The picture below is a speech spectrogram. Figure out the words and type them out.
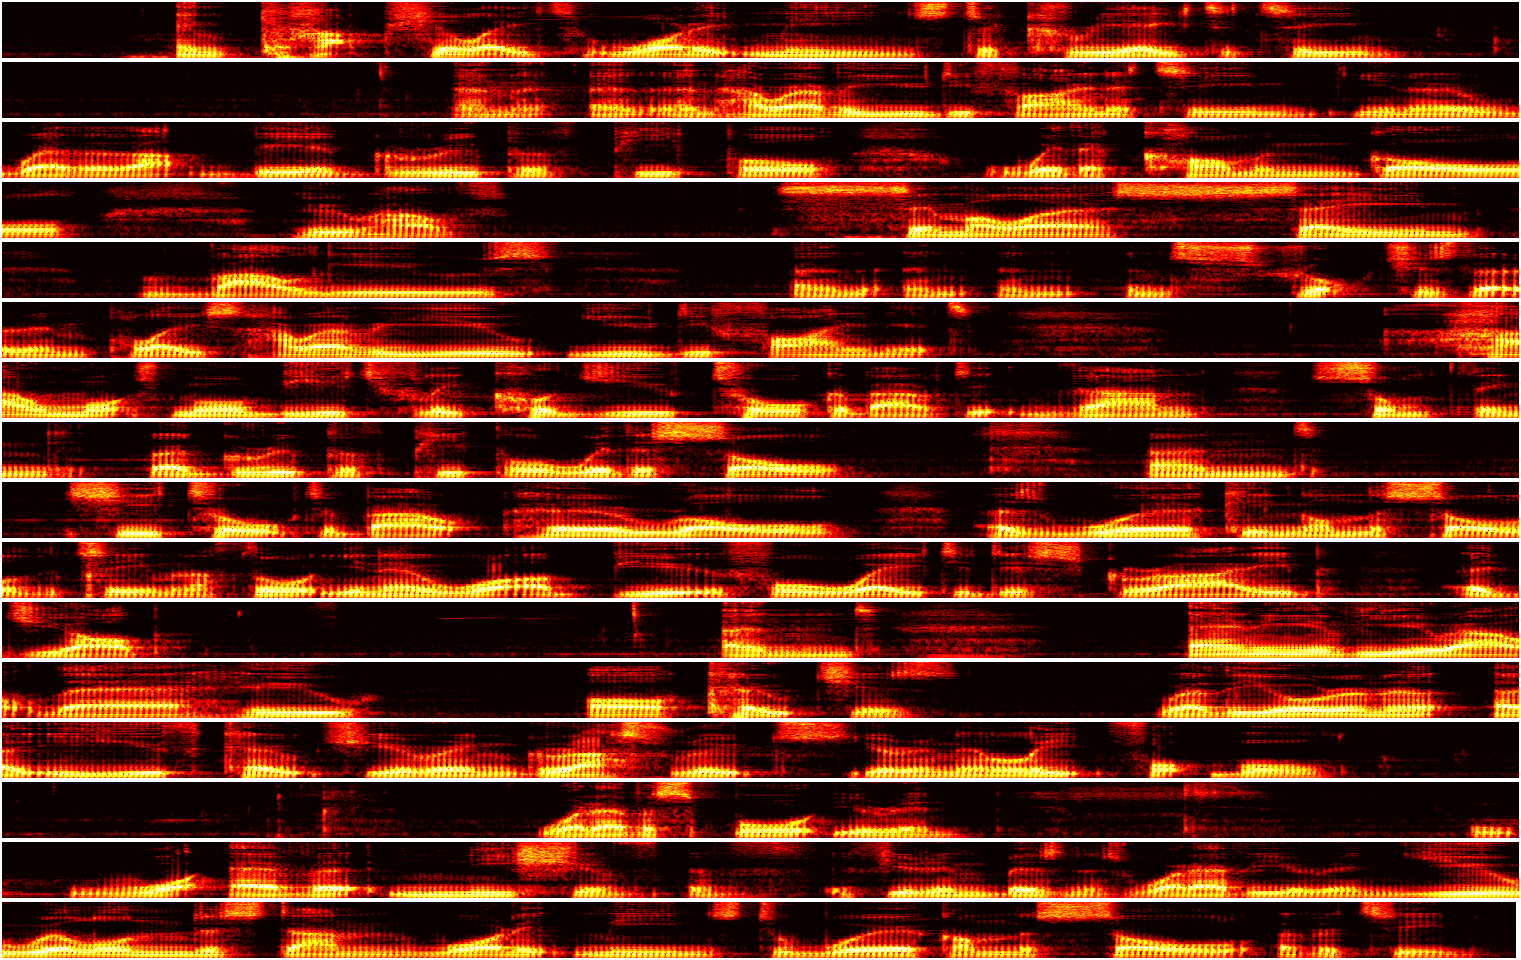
encapsulate what it means to create a team and, and, and however you define a team, you know, whether that be a group of people with a common goal who have similar, same values, and, and, and, and structures that are in place, however you, you define it, how much more beautifully could you talk about it than something, a group of people with a soul? And she talked about her role as working on the soul of the team. And I thought, you know, what a beautiful way to describe a job. And any of you out there who are coaches, whether you're in a, a youth coach, you're in grassroots, you're in elite football, whatever sport you're in, whatever niche of, of, if you're in business, whatever you're in, you will understand what it means to work on the soul of a team.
